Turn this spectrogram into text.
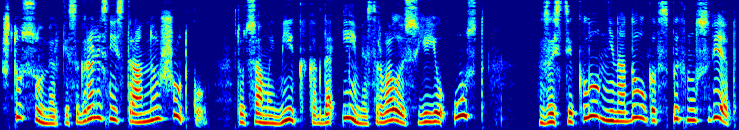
что сумерки сыграли с ней странную шутку. В тот самый миг, когда имя сорвалось с ее уст, за стеклом ненадолго вспыхнул свет,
